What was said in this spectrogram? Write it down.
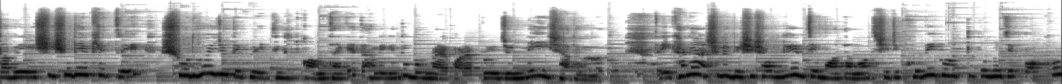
তবে শিশুদের ক্ষেত্রে শুধুই যদি প্লেটলেট কম থাকে, তাহলে কিন্তু বোন ম্যারো করার প্রয়োজন নেই সাধারণত। তো এখানে আসলে বিশেষজ্ঞের যে মতামত, সেটি খুবই গুরুত্বপূর্ণ যে কখন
